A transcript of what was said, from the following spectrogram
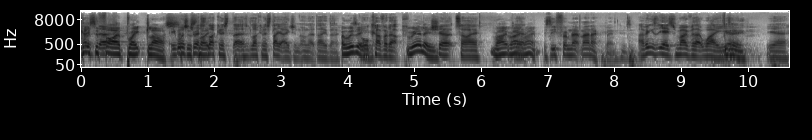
case was, of uh, fire, break glass. He was dressed like, an, uh, like an estate agent on that day, though. Oh, was he? All covered up. Really? Shirt, tie. right, right, Yeah. right. Is he from that manor, Glenn? Is he? I think, yeah, he's from over that way. Is Yeah. Yeah.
